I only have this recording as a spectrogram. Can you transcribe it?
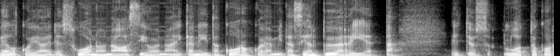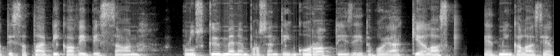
velkoja edes huonoina asioina, eikä niitä korkoja, mitä siellä pyörii, että, että jos luottokortissa tai pikavipissä on plus 10 prosentin korot, niin siitä voi äkkiä laskea, että minkälaisia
